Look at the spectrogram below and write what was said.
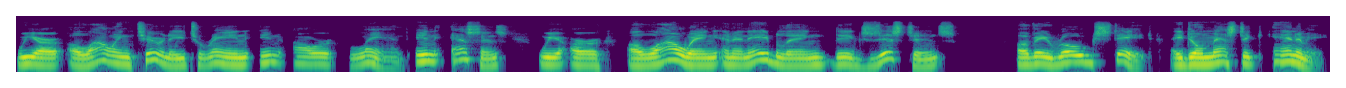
we are allowing tyranny to reign in our land. In essence, we are allowing and enabling the existence of a rogue state, a domestic enemy.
